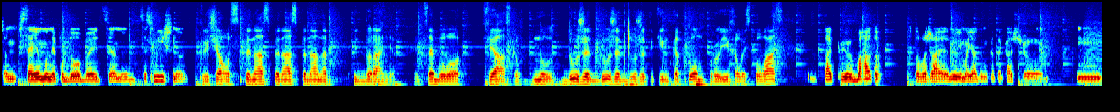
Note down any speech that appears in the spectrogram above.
Там все йому не подобається. Ну це смішно. Кричав спина, спина, спина на підбираннях. І Це було фіаско. Ну дуже, дуже, дуже таким катком проїхалось по вас. Так е, багато хто вважає. Ну і моя думка така, що м,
